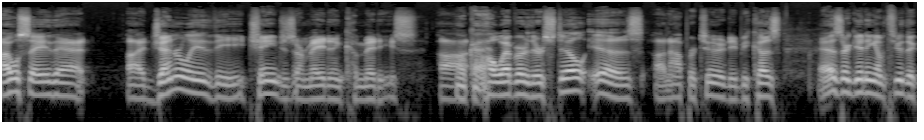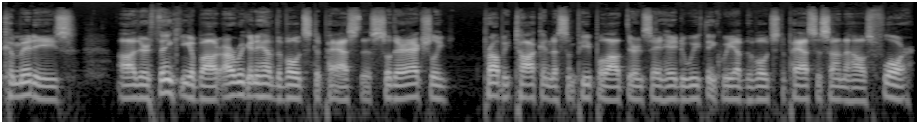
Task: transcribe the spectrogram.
I will say that uh, generally the changes are made in committees. Uh, okay. However, there still is an opportunity because as they're getting them through the committees, uh, they're thinking about are we going to have the votes to pass this? So they're actually probably talking to some people out there and saying, hey, do we think we have the votes to pass this on the House floor?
